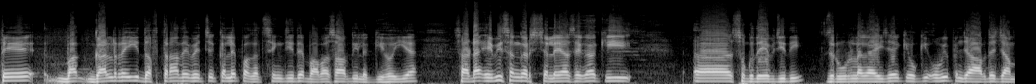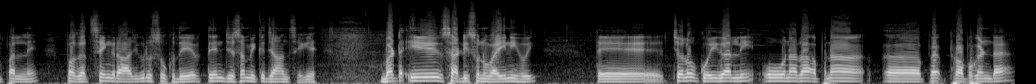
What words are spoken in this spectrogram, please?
ਤੇ ਬ- ਗੱਲ ਰਹੀ ਦਫ਼ਤਰਾਂ ਦੇ ਵਿੱਚ, ਇਕੱਲੇ ਭਗਤ ਸਿੰਘ ਜੀ ਦੇ ਬਾਬਾ ਸਾਹਿਬ ਦੀ ਲੱਗੀ ਹੋਈ ਹੈ। ਸਾਡਾ ਇਹ ਵੀ ਸੰਘਰਸ਼ ਚੱਲਿਆ ਸੀਗਾ ਕਿ ਸੁਖਦੇਵ ਜੀ ਦੀ ਜ਼ਰੂਰ ਲਗਾਈ ਜਾਏ, ਕਿਉਂਕਿ ਉਹ ਵੀ ਪੰਜਾਬ ਦੇ ਜੰਪਲ ਨੇ। ਭਗਤ ਸਿੰਘ, ਰਾਜਗੁਰੂ, ਸੁਖਦੇਵ ਤਿੰਨ ਜਿਸਮ ਇੱਕ ਜਾਨ ਸੀਗੇ। ਬਟ ਇਹ ਸਾਡੀ ਸੁਣਵਾਈ ਨਹੀਂ ਹੋਈ। ਤੇ ਚਲੋ ਕੋਈ ਗੱਲ ਨਹੀਂ, ਉਹ ਉਹਨਾਂ ਦਾ ਆਪਣਾ ਪ੍ਰੋਪਗੈਂਡਾ ਹੈ।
